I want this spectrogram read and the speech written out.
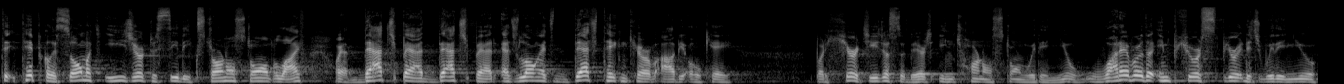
t- typically so much easier to see the external storm of life. Oh, yeah, that's bad, that's bad. As long as that's taken care of, I'll be okay. But here, Jesus said there's internal storm within you. Whatever the impure spirit is within you.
